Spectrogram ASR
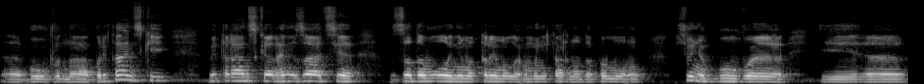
був на британській ветеранська організація. З задоволенням отримали гуманітарну допомогу. Сьогодні був е, і, е,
